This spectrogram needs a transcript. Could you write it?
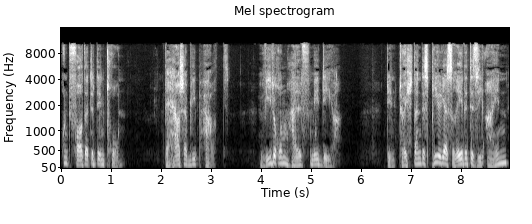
und forderte den Thron. Der Herrscher blieb hart. Wiederum half Medea. Den Töchtern des Pelias redete sie ein,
